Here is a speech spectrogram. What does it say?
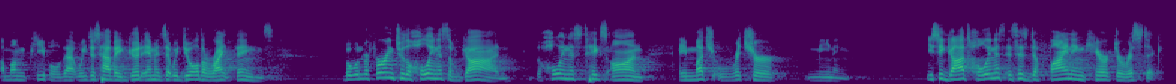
among people, that we just have a good image, that we do all the right things. But when referring to the holiness of God, the holiness takes on a much richer meaning. You see, God's holiness is his defining characteristic.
